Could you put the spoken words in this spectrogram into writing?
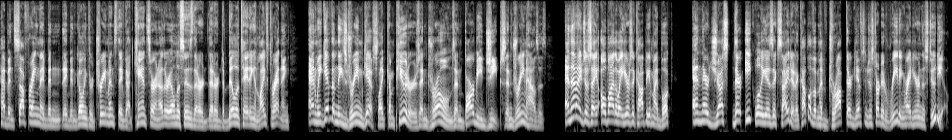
have been suffering. They've been they've been going through treatments. They've got cancer and other illnesses that are that are debilitating and life threatening. And we give them these dream gifts like computers and drones and Barbie jeeps and dream houses. And then I just say, oh, by the way, here's a copy of my book. And they're just, they're equally as excited. A couple of them have dropped their gifts and just started reading right here in the studio.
